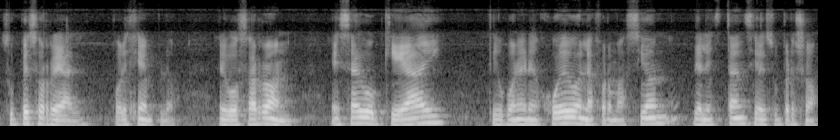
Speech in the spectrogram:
su peso real. Por ejemplo, el bozarrón es algo que hay que poner en juego en la formación de la instancia del superyo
